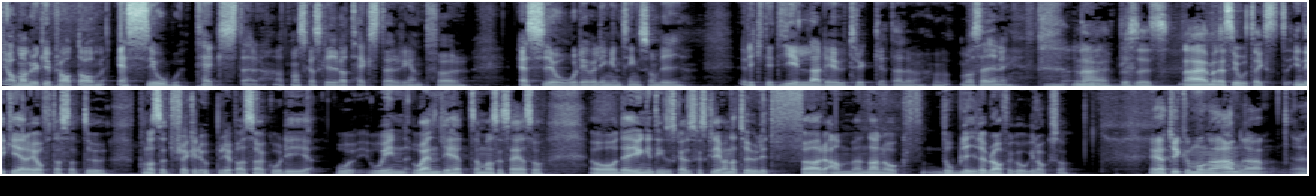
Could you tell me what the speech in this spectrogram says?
Ja, man brukar ju prata om SEO-texter. Att man ska skriva texter rent för SEO. Och det är väl ingenting som vi riktigt gillar det uttrycket. Eller vad säger ni? Nej, precis. Nej, men SEO-text indikerar ju oftast att du på något sätt försöker upprepa sökord i oändlighet om man ska säga så. Och det är ju ingenting du ska, du ska skriva naturligt för användaren och då blir det bra för Google också. Jag tycker många andra eh,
